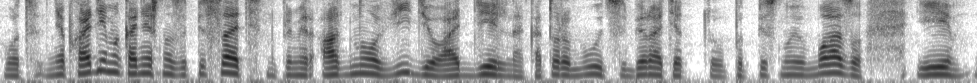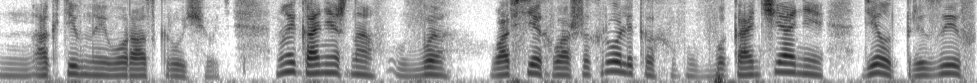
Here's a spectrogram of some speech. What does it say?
Вот. Необходимо, конечно, записать, например, одно видео отдельно, которое будет собирать эту подписную базу и активно его раскручивать. Ну и, конечно, в во всех ваших роликах в окончании делать призыв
